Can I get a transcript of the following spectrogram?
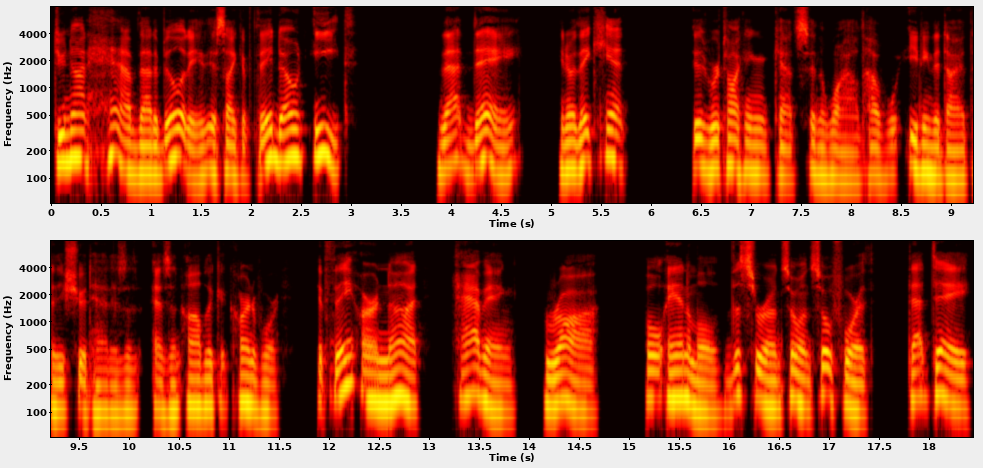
do not have that ability. It's like if they don't eat that day, you know, they can't. We're talking cats in the wild, how eating the diet that they should have as, a, as an obligate carnivore. If they are not having raw, whole animal, viscera, and so on and so forth that day,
